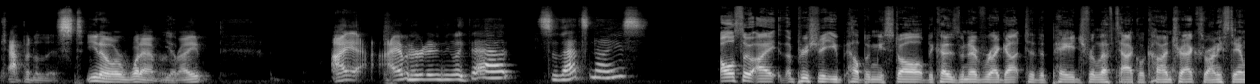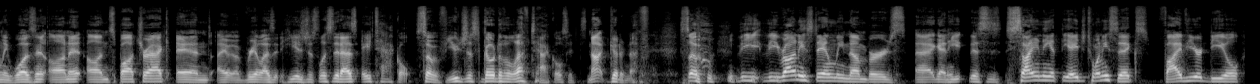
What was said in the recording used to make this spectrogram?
capitalist, you know, or whatever, Yep. right? I I haven't heard anything like that, so that's nice. Also, I appreciate you helping me stall because whenever I got to the page for left tackle contracts, Ronnie Stanley wasn't on it on Spotrac, and I realized that he is just listed as a tackle. So if you just go to the left tackles, it's not good enough. So the the Ronnie Stanley numbers uh, again, he this is signing at the age 26, five year deal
